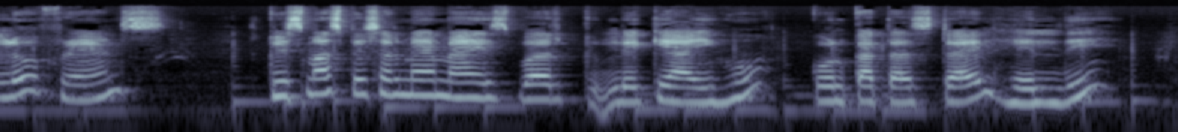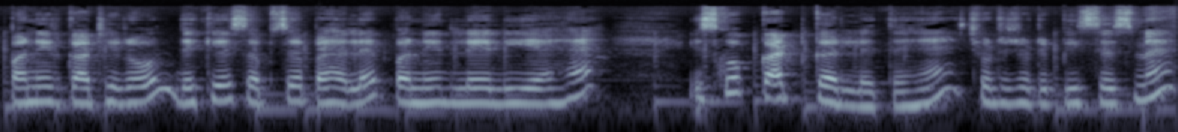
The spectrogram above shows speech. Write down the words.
हेलो फ्रेंड्स क्रिसमस स्पेशल में मैं इस बार लेके आई हूँ कोलकाता स्टाइल हेल्दी पनीर काठी रोल देखिए, सबसे पहले पनीर ले लिए हैं। इसको कट कर लेते हैं छोटे छोटे पीसेस में।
